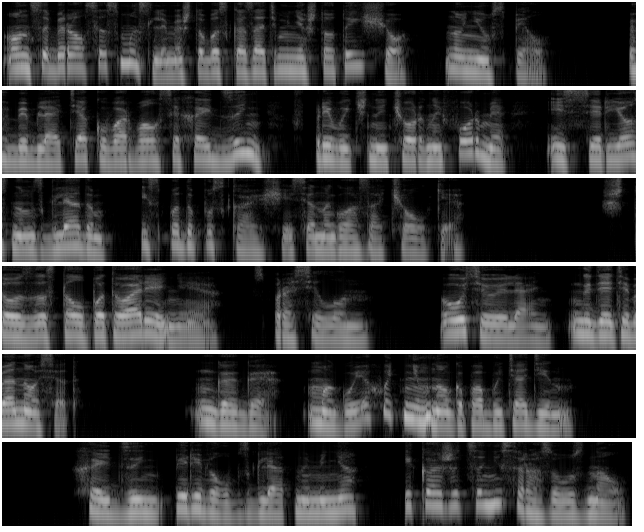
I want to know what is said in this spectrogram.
Он собирался с мыслями, чтобы сказать мне что-то еще, но не успел. В библиотеку ворвался Хайдзинь в привычной черной форме и с серьезным взглядом из-под опускающейся на глаза челки. «Что за столпотворение?» — спросил он. «Усюэлянь, где тебя носят?» «ГГ, Могу я хоть немного побыть один?» Хэйдзинь перевел взгляд на меня и, кажется, не сразу узнал.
